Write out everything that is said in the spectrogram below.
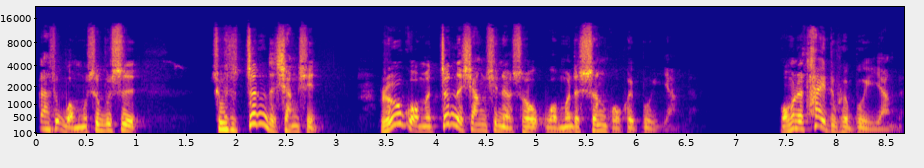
但是我们是不是是不是真的相信？如果我们真的相信的时候，我们的生活会不一样的，我们的态度会不一样的。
